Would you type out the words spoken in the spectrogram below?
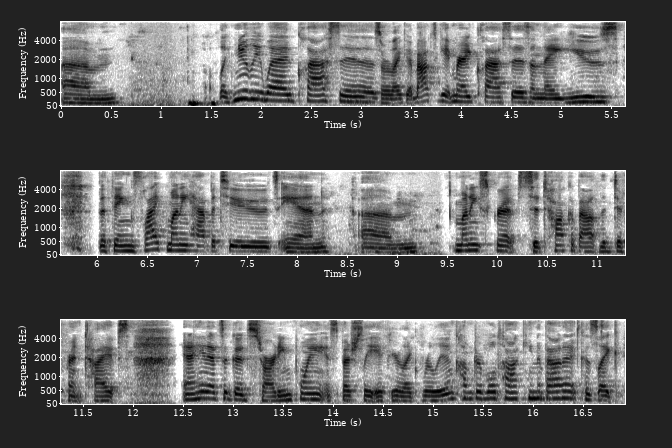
um, like newlywed classes or like about to get married classes, and they use the things like money habitudes and um, money scripts to talk about the different types. And I think that's a good starting point, especially if you're like really uncomfortable talking about it. Cause like,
